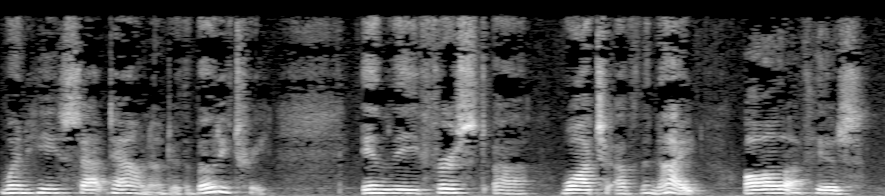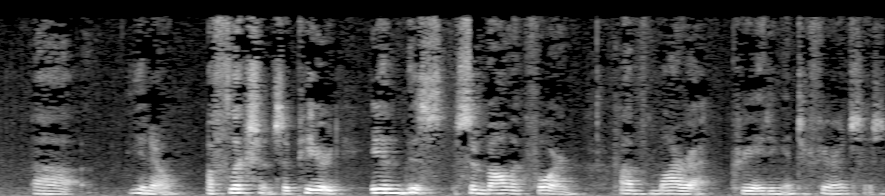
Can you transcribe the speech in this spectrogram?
when he sat down under the Bodhi tree, in the first uh, watch of the night, all of his, uh, you know, afflictions appeared in this symbolic form of Mara creating interferences.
